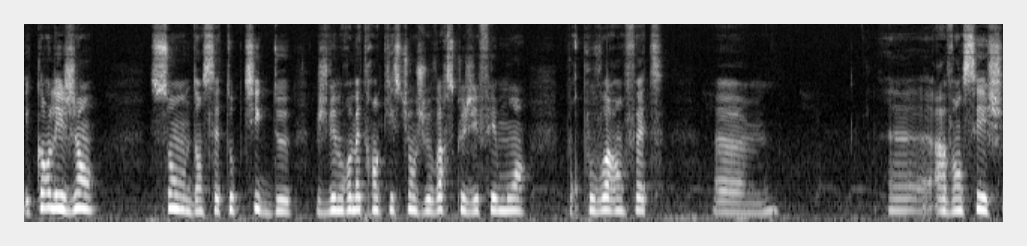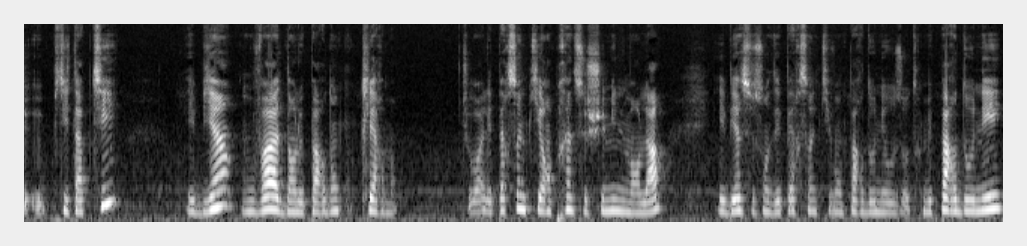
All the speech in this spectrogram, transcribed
Et quand les gens sont dans cette optique de je vais me remettre en question, je vais voir ce que j'ai fait moi pour pouvoir en fait euh, euh, avancer petit à petit, eh bien, on va dans le pardon clairement. Tu vois, les personnes qui empruntent ce cheminement-là, eh bien, ce sont des personnes qui vont pardonner aux autres. Mais pardonner,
